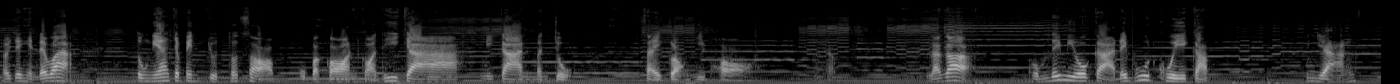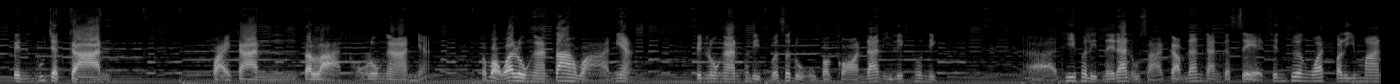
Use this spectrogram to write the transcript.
เราจะเห็นได้ว่าตรงนี้จะเป็นจุดทดสอบอุปกรณ์ก่อนที่จะมีการบรรจุใส่กล่องฮีพอนะครับแล้วก็ผมได้มีโอกาสได้พูดคุยกับคุณหยางเป็นผู้จัดการฝ่ายการตลาดของโรงงานเนี่ย ก็บอกว่าโรงงานต้าหวาเนี่ย เป็นโรงงานผลิตวัสดุอุปกรณ์ด้านอิเล็กทรอนิกส์ที่ผลิตในด้านอุตสาหกรรมด้านการเกษตร เช่นเครื่องวัดปริมาณ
